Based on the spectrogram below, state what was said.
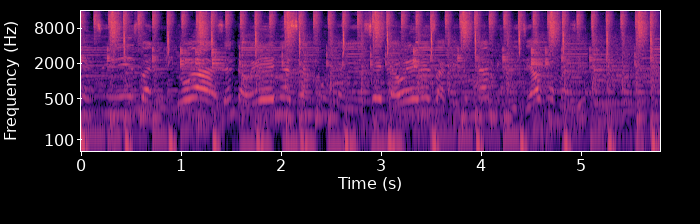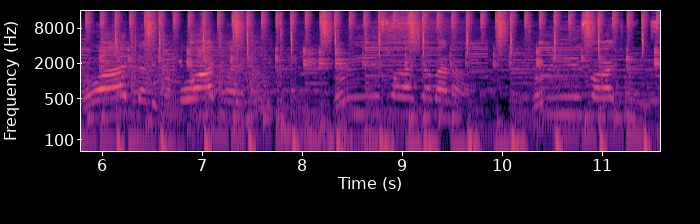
iy'nsizwa nentokazi endaweni yasenkundla nyasendaweni ezakhela umnambili ziyavuma zithi fowadla liva ngale ngqondo zobiswa kashabalala zobiswa kathusi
